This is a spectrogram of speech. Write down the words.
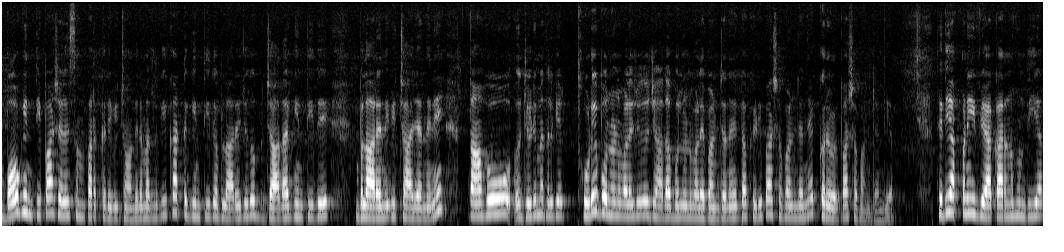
ਬਹੁ ਗਿਣਤੀ ਭਾਸ਼ਾ ਦੇ ਸੰਪਰਕ ਦੇ ਵਿੱਚ ਆਉਂਦੇ ਨੇ, ਮਤਲਬ ਕਿ ਘੱਟ ਗਿਣਤੀ ਦੇ ਬੁਲਾਰੇ ਜਦੋਂ ਜ਼ਿਆਦਾ ਗਿਣਤੀ ਦੇ ਬੁਲਾਰਿਆਂ ਦੇ ਵਿੱਚ ਆ ਜਾਂਦੇ ਨੇ, ਤਾਂ ਉਹ ਜਿਹੜੇ ਮਤਲਬ ਕਿ ਥੋੜੇ ਬੋਲਣ ਵਾਲੇ ਜਦੋਂ ਜ਼ਿਆਦਾ ਬੋਲਣ ਵਾਲੇ ਬਣ ਜਾਂਦੇ ਨੇ, ਤਾਂ ਕਿਹੜੀ ਭਾਸ਼ਾ ਬਣ ਜਾਂਦੀ ਹੈ? ਕਰਿਓਲ ਭਾਸ਼ਾ ਬਣ ਜਾਂਦੀ ਹੈ ਤੇ ਇਹਦੀ ਆਪਣੀ ਵਿਆਕਰਨ ਹੁੰਦੀ ਆ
